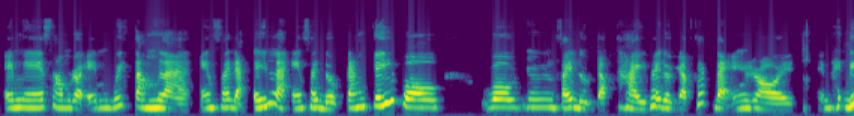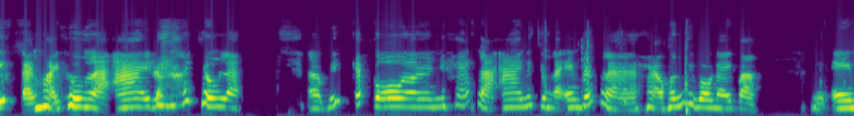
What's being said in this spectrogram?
Em nghe xong rồi em quyết tâm là em phải đặt ý là em phải được đăng ký vô vô phải được gặp thầy, phải được gặp các bạn rồi. Em phải biết bạn Hoài Thương là ai, rồi nói chung là à, biết các cô ờ, hát là ai. Nói chung là em rất là hào hứng khi vô đây và em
